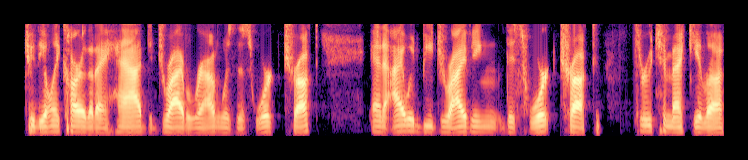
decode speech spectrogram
to the only car that I had to drive around was this work truck and I would be driving this work truck through Temecula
